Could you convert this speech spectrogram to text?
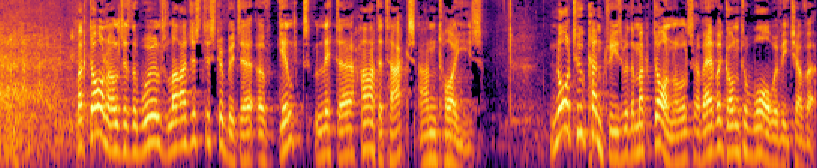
McDonald's is the world's largest distributor of guilt, litter, heart attacks, and toys. No two countries with a McDonald's have ever gone to war with each other.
